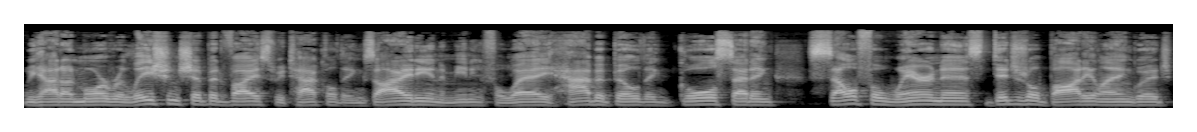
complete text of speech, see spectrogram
We had on more relationship advice. We tackled anxiety in a meaningful way, habit building, goal setting, self awareness, digital body language.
